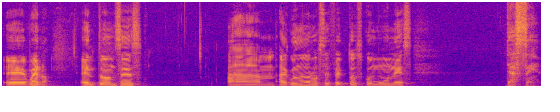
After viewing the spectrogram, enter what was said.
eh, bueno, entonces... algunos de los efectos comunes... Ya sé,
